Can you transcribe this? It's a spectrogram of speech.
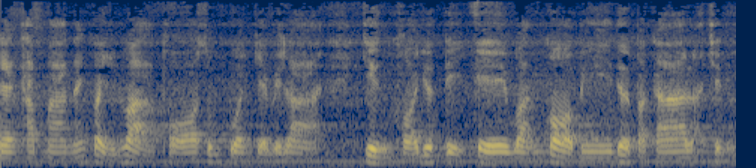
ดงธรรมมานั้นก็เห็นว่าพอสมควรแก่เวลา จึงขอยุติเอวังก็มีด้วยประกาศนี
